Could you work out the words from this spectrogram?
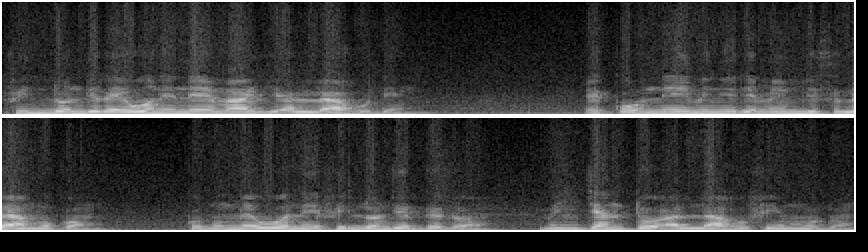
fillodira e woni nemaji allahu ɗin. E ko neminiri men l'islamu kon ko ɗum min woni e fillodirde ɗo min janto allahu fi muɗum.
